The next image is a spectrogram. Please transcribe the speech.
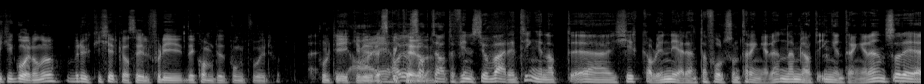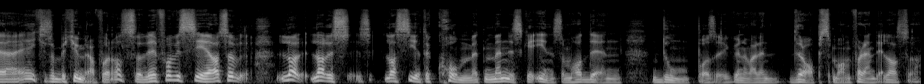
ikke går an å bruke kirkeasyl fordi det kommer til et punkt hvor politiet ikke vil respektere det. Jeg har jo sagt at Det finnes jo verre ting enn at eh, kirka blir nedrent av folk som trenger den, nemlig at ingen trenger den. Så det er jeg ikke så bekymra for. altså. Det får vi se. Altså, la, la, det, la, oss si at det kom et menneske inn som hadde en dum på seg, det kunne være en drapsmann for den del, altså.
